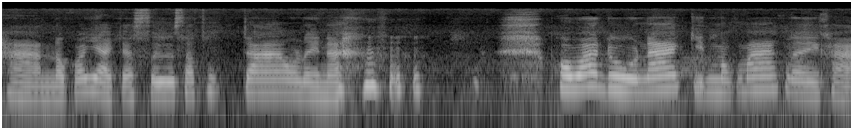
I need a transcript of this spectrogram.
ผ่านเราก็อยากจะซื้อซะทุกเจ้าเลยนะ เพราะว่าดูน่ากินมากๆเลยค่ะ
